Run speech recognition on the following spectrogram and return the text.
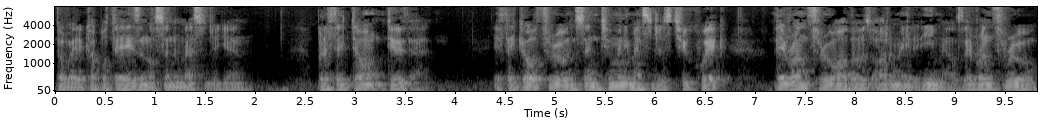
They'll wait a couple days and they'll send a message again. But if they don't do that, if they go through and send too many messages too quick, they run through all those automated emails. They run through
